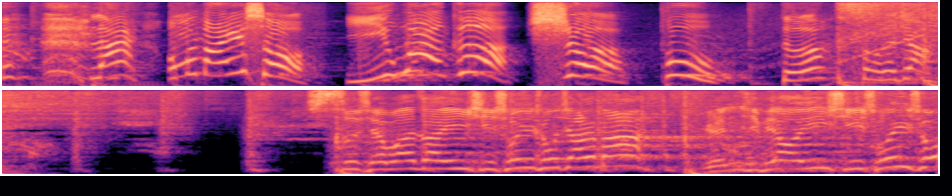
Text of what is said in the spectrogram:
来，我们把一首《一万个舍不得》送给大家。四千万赞一起冲一冲，家人们，人气票一起冲一冲！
